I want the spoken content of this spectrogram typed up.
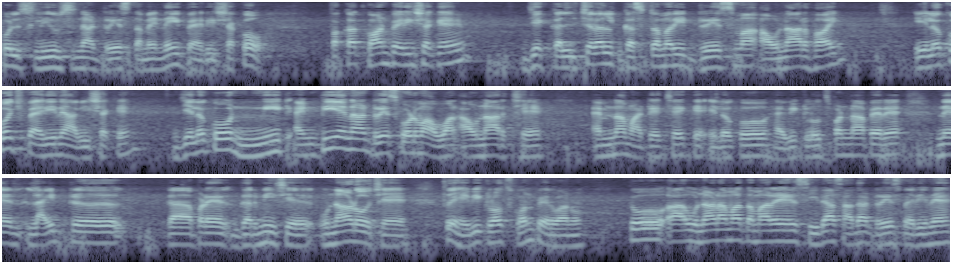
ફૂલ સ્લીવ્સના ડ્રેસ તમે નહીં પહેરી શકો ફક્ત કોણ પહેરી શકે જે કલ્ચરલ કસ્ટમરી ડ્રેસમાં આવનાર હોય એ લોકો જ પહેરીને આવી શકે જે લોકો નીટ એનટીએના ડ્રેસ કોડમાં આવવા આવનાર છે, એમના માટે છે કે એ લોકો હેવી ક્લોથ્સ પણ ના પહેરે ને લાઇટ આપણે ગરમી છે, ઉનાળો છે, તો હેવી ક્લોથ્સ કોણ પહેરવાનું? તો આ ઉનાળામાં તમારે સીધા સાદા ડ્રેસ પહેરીને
